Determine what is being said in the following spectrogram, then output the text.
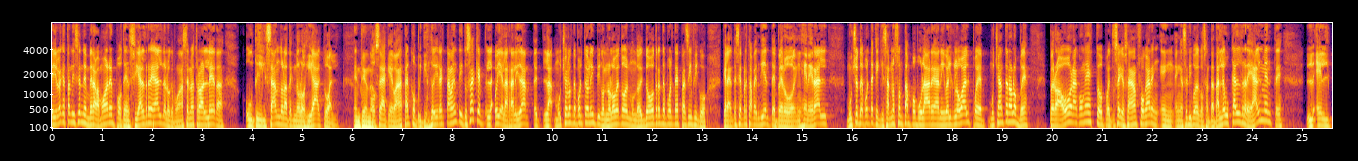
ellos lo que están diciendo es, mira, vamos a ver el potencial real de lo que pueden hacer nuestros atletas utilizando la tecnología actual. Entiendo. O sea, que van a estar compitiendo directamente. Y tú sabes que, la- oye, la realidad, eh, la- muchos de los deportes olímpicos no lo ve todo el mundo. Hay dos o tres deportes específicos que la gente siempre está pendiente, pero en general, muchos deportes que quizás no son tan populares a nivel global, pues mucha gente no los ve. Pero ahora con esto, pues entonces ellos se van a enfocar en, en- en ese tipo de cosas, en tratar de buscar realmente el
